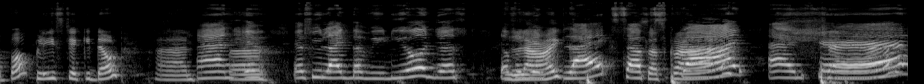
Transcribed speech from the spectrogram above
അപ്പോൾ please check it out and like the video, just don't forget Like, like, subscribe, subscribe, and share,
